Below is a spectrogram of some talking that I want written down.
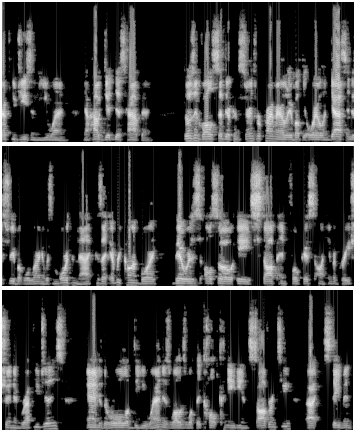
refugees, and the UN. Now, how did this happen? Those involved said their concerns were primarily about the oil and gas industry, but we'll learn it was more than that, because at every convoy, there was also a stop and focus on immigration and refugees and the role of the UN as well as what they call Canadian sovereignty. That statement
